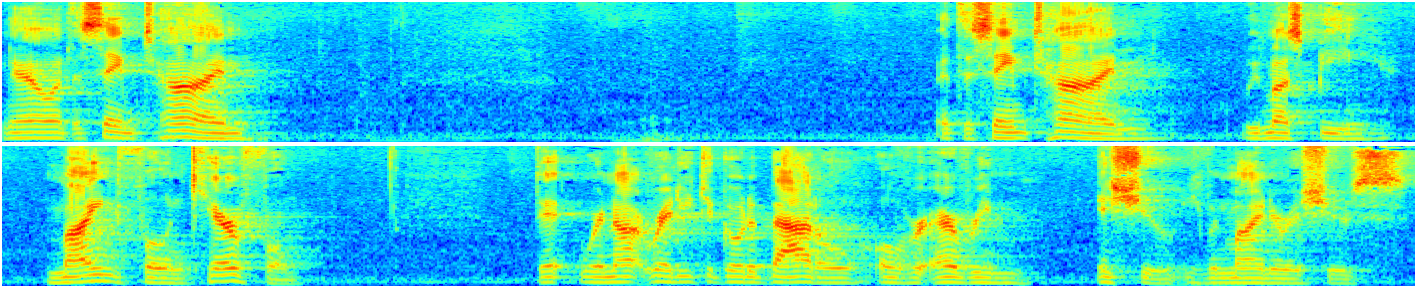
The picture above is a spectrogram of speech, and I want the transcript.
Now, at the same time, at the same time, we must be mindful and careful that we're not ready to go to battle over every issue, even minor issues.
